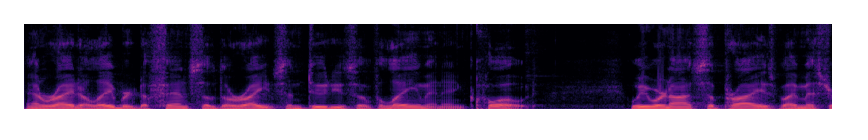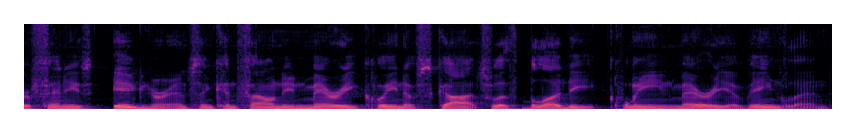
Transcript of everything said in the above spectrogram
and write a labor defense of the rights and duties of laymen, end quote. We were not surprised by Mr. Finney's ignorance in confounding Mary, Queen of Scots, with bloody Queen Mary of England.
